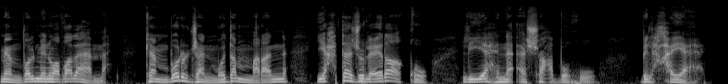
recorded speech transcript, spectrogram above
من ظلم وظلام. كم برجا مدمرا يحتاج العراق ليهنأ شعبه بالحياة.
